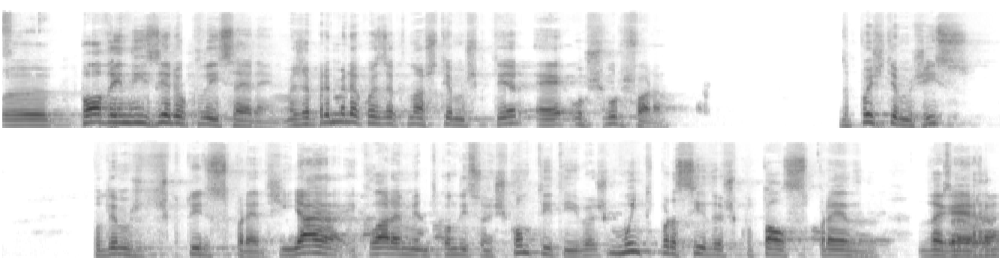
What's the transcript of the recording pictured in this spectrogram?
Uh, podem dizer o que disserem, mas a primeira coisa que nós temos que ter é os seguros fora. Depois temos isso, podemos discutir spreads. E há claramente condições competitivas, muito parecidas com o tal spread da guerra,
